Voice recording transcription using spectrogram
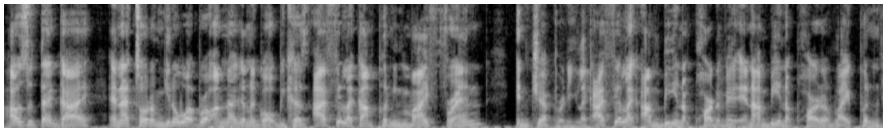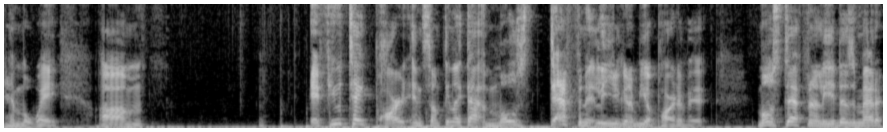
I was with that guy, and I told him, you know what, bro, I'm not gonna go because I feel like I'm putting my friend in jeopardy. Like I feel like I'm being a part of it, and I'm being a part of like putting him away. Um, if you take part in something like that, most definitely you're gonna be a part of it. Most definitely, it doesn't matter.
